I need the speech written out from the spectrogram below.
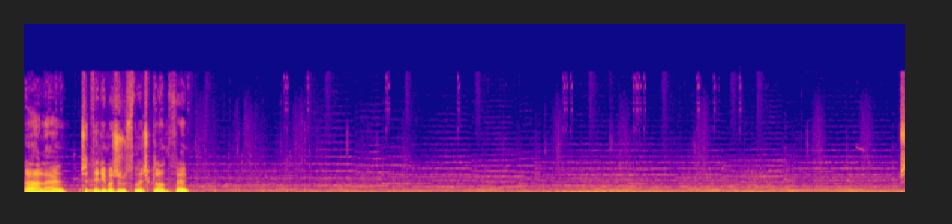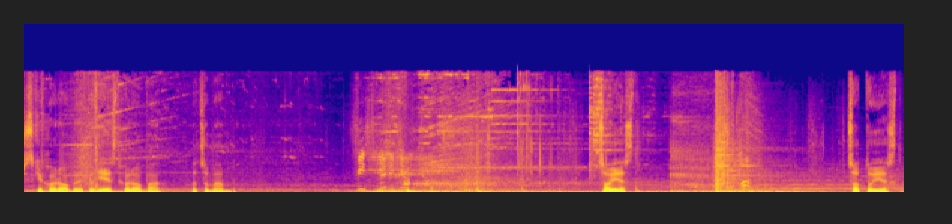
Ale, czy ty nie możesz usunąć klątwy? Wszystkie choroby. To nie jest choroba, to co mam. Co jest? Co to jest?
